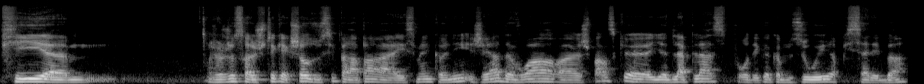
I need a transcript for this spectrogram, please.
Puis, euh, je veux juste rajouter quelque chose aussi par rapport à Ismaël Koné. J'ai hâte de voir, euh, je pense qu'il y a de la place pour des gars comme Zouir puis Saliba.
